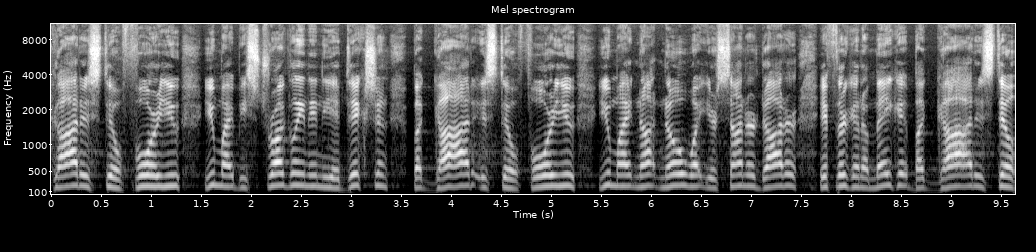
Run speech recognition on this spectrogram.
God is still for you. You might be struggling in the addiction, but God is still for you. You might not know what your son or daughter, if they're going to make it, but God is still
